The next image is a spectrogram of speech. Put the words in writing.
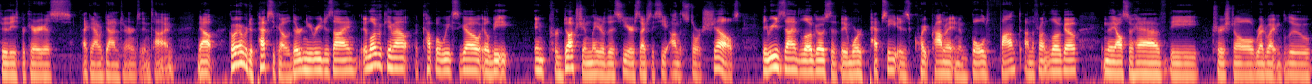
through these precarious economic downturns in time. Now, going over to PepsiCo, their new redesign, their logo came out a couple weeks ago. It'll be in production later this year, so I actually see it on the store shelves. They redesigned the logo so that the word Pepsi is quite prominent in a bold font on the front logo, and they also have the traditional red, white, and blue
